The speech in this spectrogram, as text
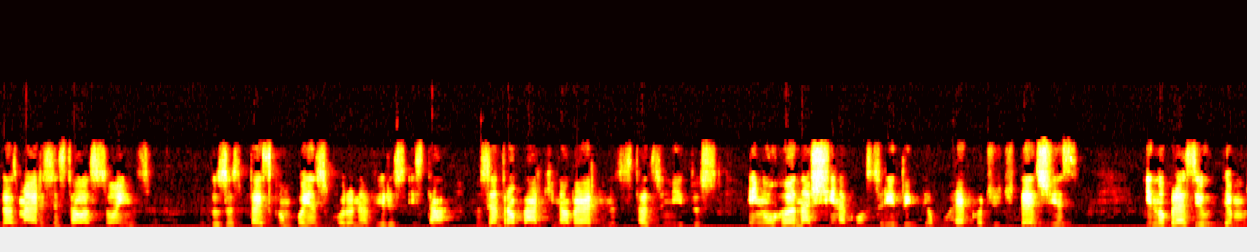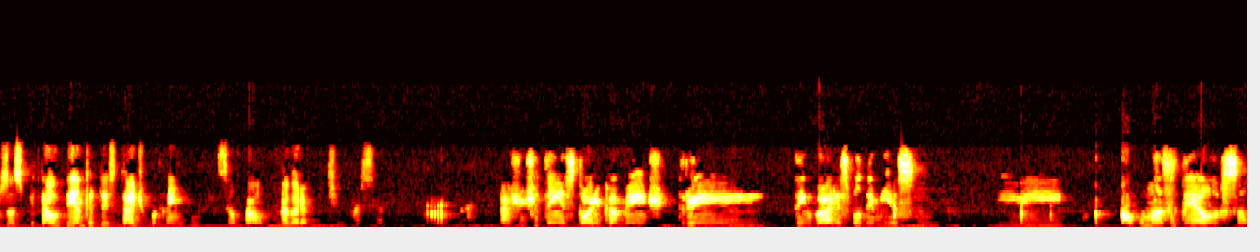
das maiores instalações dos hospitais campanhas do coronavírus está no Central Park, em Nova York, nos Estados Unidos, em Wuhan, na China, construído em tempo recorde de 10 dias, e no Brasil temos um hospital dentro do estádio Pacaembu, em São Paulo. Agora é contigo, Marcelo. A gente tem historicamente três, tem várias pandemias. E algumas delas são,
